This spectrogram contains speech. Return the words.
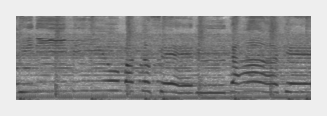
君を任せるだけ。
